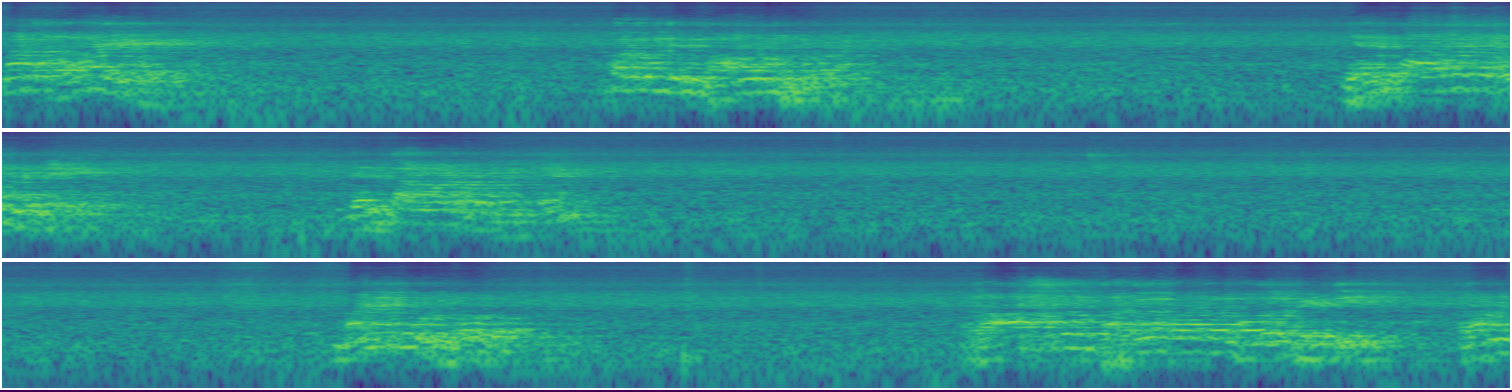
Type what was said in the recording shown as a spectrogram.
మన అలవాటైపోయింది కొంతమంది బాగుంటుంది కూడా ఎంత అలవాటు ఉందండి ఎంత అలవాటు అంటే? మణిపూర్లో రాష్ట్రం తగలబడడం మొదలుపెట్టి రెండు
